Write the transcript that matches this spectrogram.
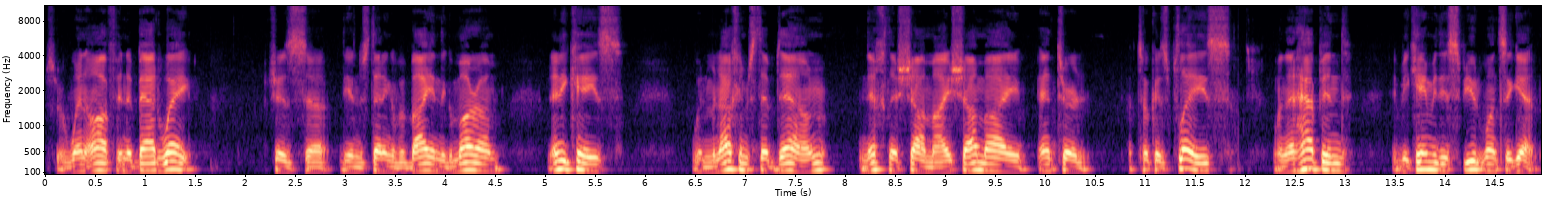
sort of went off in a bad way, which is uh, the understanding of Abaye in the Gemara. In any case, when Menachem stepped down, Nichnas Shammai, Shammai entered, took his place. When that happened, it became a dispute once again.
